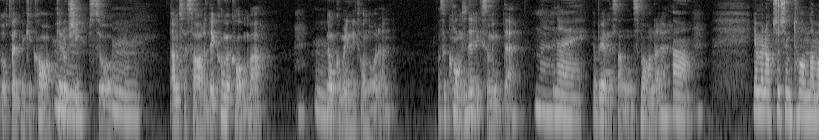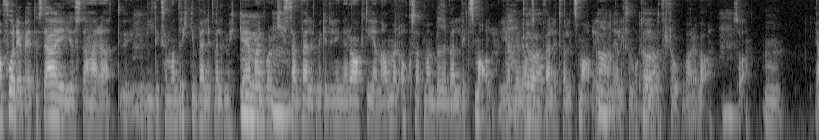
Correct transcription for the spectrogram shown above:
åt väldigt mycket kakor och Mm. chips. Och, Mm. ja, men så här, Sara, det kommer komma Mm. när hon kommer in i tonåren. Och så kom det liksom inte. Nej. Nej. Jag blev nästan smalare. Ja. Ja men också symptom när man får diabetes det är ju just det här att liksom, man dricker väldigt väldigt mycket, Mm. man går och kissar väldigt mycket, det rinner rakt igenom men också att man blir väldigt smal. Jag blev ju också Ja. väldigt väldigt smal innan Ja. jag liksom åkte Ja. in och förstod vad det var. Så. Mm. Ja.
